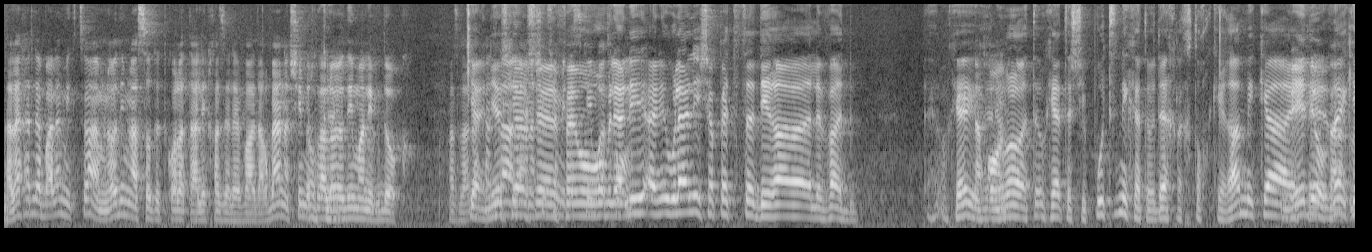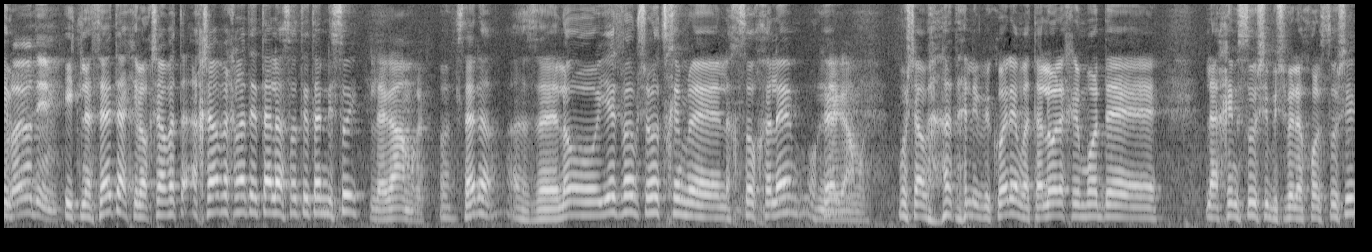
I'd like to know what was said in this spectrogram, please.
ללכת לבעלי מקצוע, הם לא יודעים לעשות את כל התהליך הזה לבד. הרבה אנשים בכלל אוקיי. לא יודעים מה לבדוק. אז ללכת כן, יש כאלה שלפעמים אומרים לי, בתחום. אני, אני, אולי אני אשפץ את הדירה לבד. אוקיי? נכון. אני אומר לו, "אתה- אוקיי, אתה שיפוצניק, אתה יודע איך לחתוך קרמיקה, בדיוק, אנחנו כאילו, לא יודעים. התנסית, כאילו עכשיו, עכשיו החלטת לעשות את הניסוי? לגמרי, בסדר, אז אה, לא, יש דברים שלא צריכים אה, לחסוך עליהם, אוקיי? לגמרי. כמו שאמרת לי מקודם, אתה לא הולך ללמוד אה, להכין סושי בשביל לאכול סושי?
